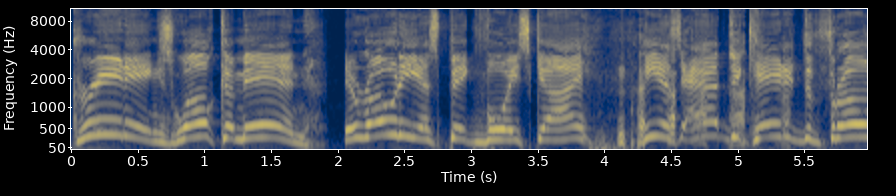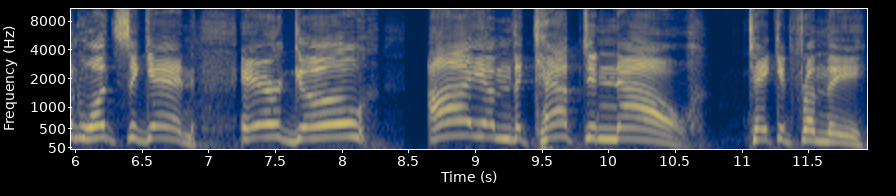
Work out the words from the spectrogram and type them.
Greetings, welcome in. Erroneous big voice guy. He has abdicated the throne once again. Ergo, I am the captain now. Take it from the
